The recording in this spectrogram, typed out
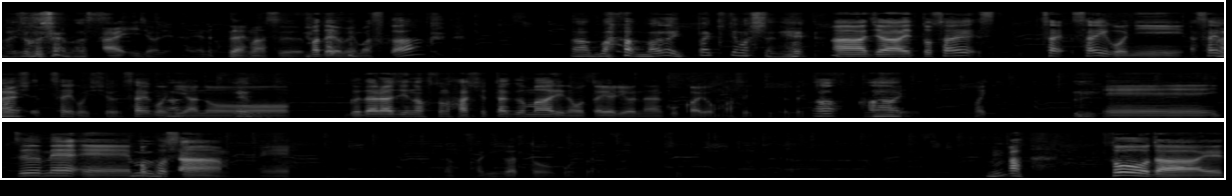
ありがとうございます。はい、以上です。ありがとうございます。まだ読めますか？あ、まあ、まだいっぱい来てましたね。あーじゃあ、えっと、さいさ最後に、あ最後にしよう、は最後にしよう、最後に、ああのー、ぐだらじのそのハッシュタグ周りのお便りを何個か読ませていただきます。あはい。はい。えー、1通目、えー、うんボコさん、えーあありがとうございます。ん？あ、そうだ、えっ、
